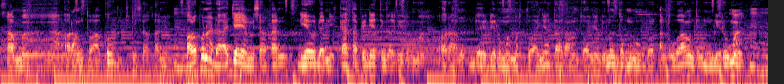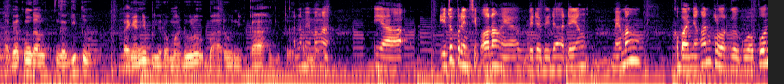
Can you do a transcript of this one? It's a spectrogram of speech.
sama orang tua aku gitu misalkan. ya. Walaupun ada aja yang misalkan dia udah nikah tapi dia tinggal di rumah orang di, di rumah mertuanya atau orang tuanya dulu untuk mengumpulkan uang untuk membeli rumah. Tapi aku nggak nggak gitu. Pengennya beli rumah dulu baru nikah gitu. karena memang ya itu prinsip orang ya beda-beda ada yang memang kebanyakan keluarga gue pun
